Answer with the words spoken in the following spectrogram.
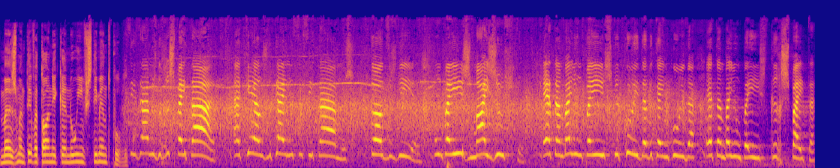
mas manteve a tónica no investimento público. Precisamos de respeitar aqueles de quem necessitamos todos os dias. Um país mais justo. É também um país que cuida de quem cuida, é também um país que respeita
